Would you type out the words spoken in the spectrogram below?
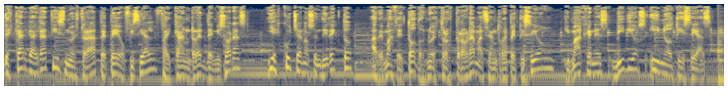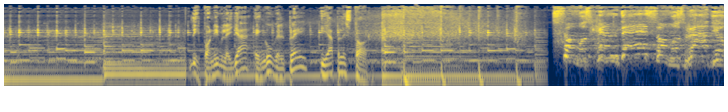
Descarga gratis nuestra app oficial Faikan Red de Emisoras y escúchanos en directo, además de todos nuestros programas en repetición, imágenes, vídeos y noticias. Disponible ya en Google Play y Apple Store. Somos gente, somos radio.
